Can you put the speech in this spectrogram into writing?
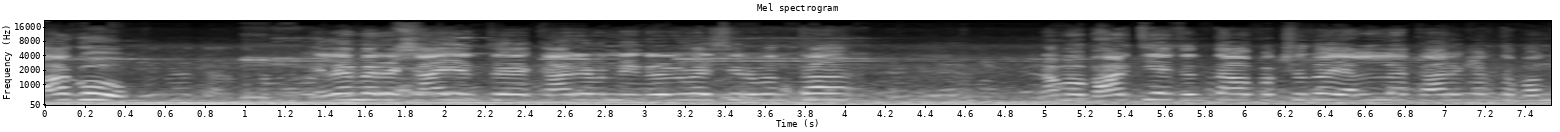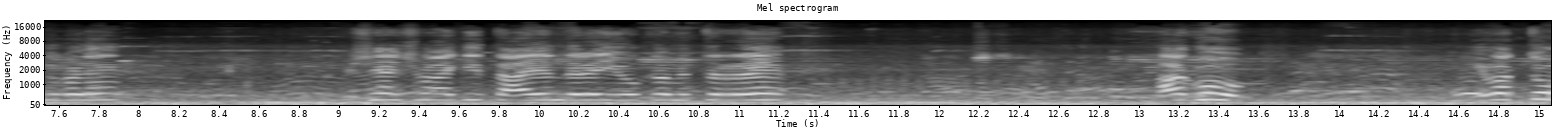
ಹಾಗೂ ಎಲೆಮೆರೆ ಕಾಯಿಯಂತೆ ಕಾರ್ಯವನ್ನು ನಿರ್ವಹಿಸಿರುವಂಥ ನಮ್ಮ ಭಾರತೀಯ ಜನತಾ ಪಕ್ಷದ ಎಲ್ಲ ಕಾರ್ಯಕರ್ತ ಬಂಧುಗಳೇ, ವಿಶೇಷವಾಗಿ ತಾಯಂದರೆ, ಯುವಕ ಮಿತ್ರರೇ, ಹಾಗೂ ಇವತ್ತು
